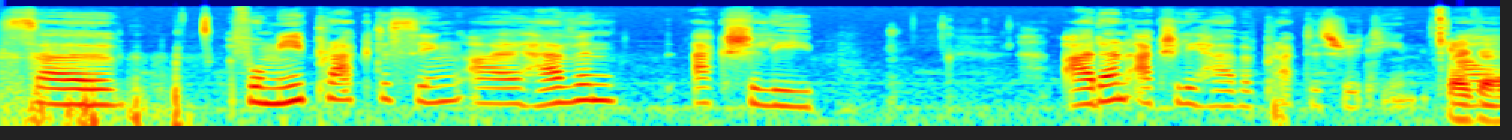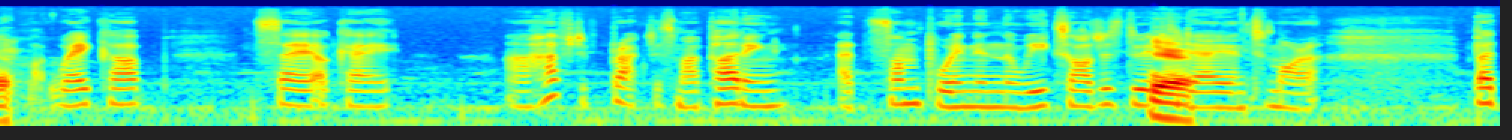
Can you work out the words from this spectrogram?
So for me practicing, I haven't actually I don't actually have a practice routine. Okay. I'll wake up, say, okay, I have to practice my putting at some point in the week, so I'll just do it Yeah. today and tomorrow. But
